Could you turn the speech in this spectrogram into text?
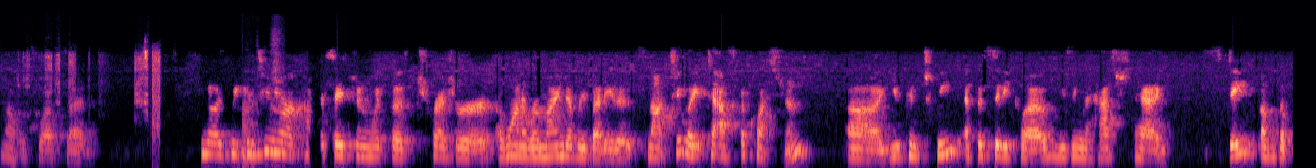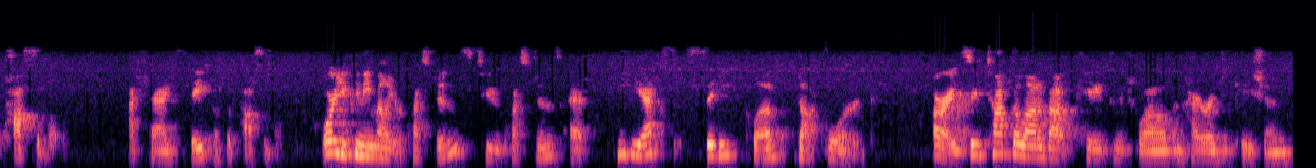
That was well said. Know, as we continue our conversation with the treasurer, I want to remind everybody that it's not too late to ask a question. Uh, you can tweet at the City Club using the hashtag state of the possible. Hashtag state of the possible. Or you can email your questions to questions at pdxcityclub.org. All right, so you've talked a lot about K through 12 and higher education,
